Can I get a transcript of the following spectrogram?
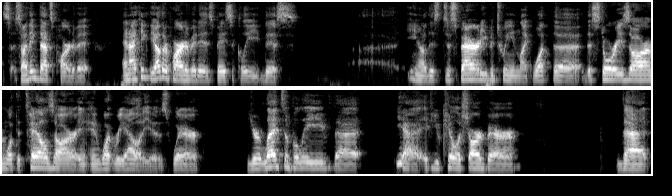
so, so I think that's part of it, and I think the other part of it is basically this, uh, you know, this disparity between like what the the stories are and what the tales are, and, and what reality is, where you're led to believe that, yeah, if you kill a shard bearer, that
